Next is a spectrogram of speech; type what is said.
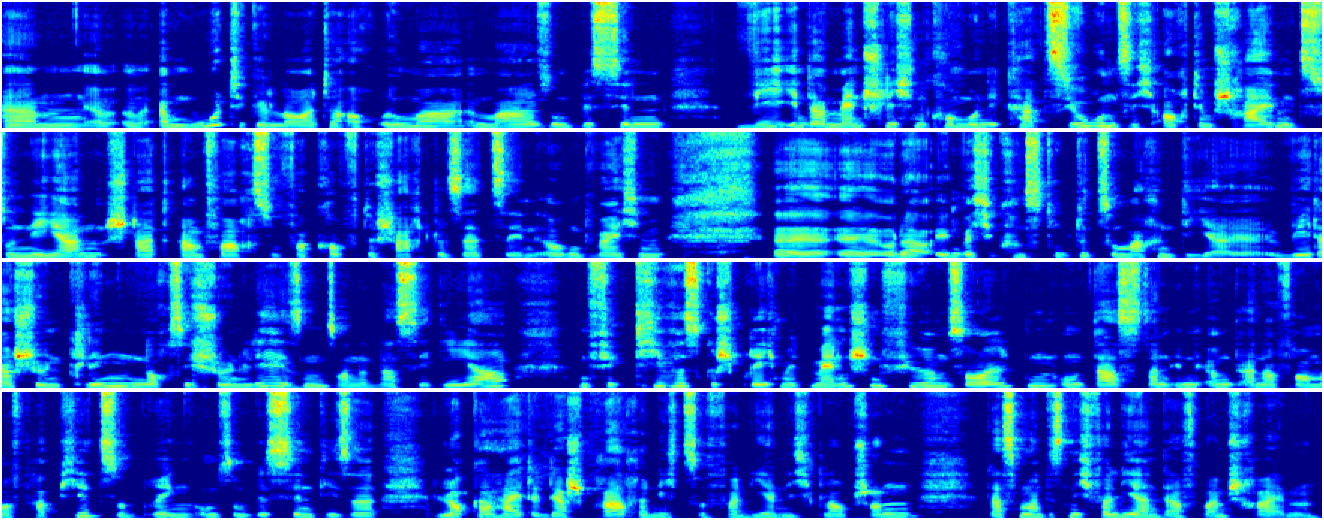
ähm, äh, äh, ermutige Leute auch immer mal so ein bisschen wie in der menschlichen Kommunikation sich auch dem Schreiben zu nähern, statt einfach so verkopfte Schachtelsätze in irgendwelchen äh, äh, oder irgendwelche Konstrukte zu machen, die äh, weder schön klingen noch sich schön lesen, sondern dass sie eher ein fiktives Gespräch mit Menschen führen sollten, um das dann in irgendeiner Form auf Papier zu bringen, um so ein bisschen diese Lockerheit in der Sprache nicht zu verlieren. Ich glaube schon, dass man das nicht verlieren darf beim Schreiben.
